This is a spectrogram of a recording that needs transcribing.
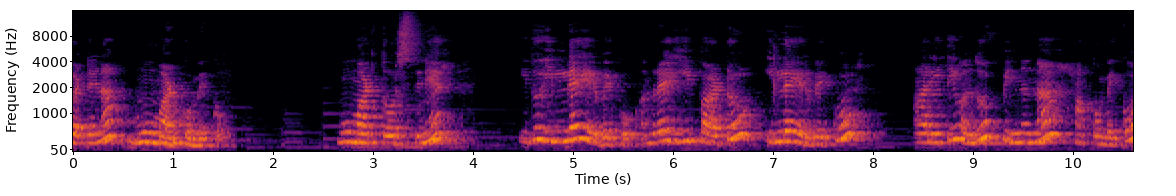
ಬಟ್ಟೆನ ಮೂವ್ ಮಾಡ್ಕೊಬೇಕು. ಮೂವ್ ಮಾಡಿ ತೋರಿಸ್ತೀನಿ. ಇದು ಇಲ್ಲೇ ಇರಬೇಕು. ಅಂದರೆ ಈ ಪಾರ್ಟು ಇಲ್ಲೇ ಇರಬೇಕು. ಆ ರೀತಿ ಒಂದು ಪಿನ್ನನ್ನು ಹಾಕ್ಕೊಬೇಕು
